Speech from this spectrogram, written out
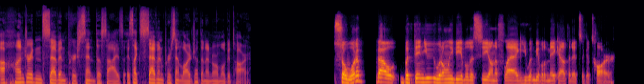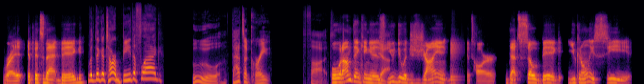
hundred and seven percent the size. It's like seven percent larger than a normal guitar. So what about? But then you would only be able to see on the flag. You wouldn't be able to make out that it's a guitar, right? If it's that big. Would the guitar be the flag? Ooh, that's a great thought. Well, what I'm thinking is Yeah. you do a giant guitar that's so big you can only see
